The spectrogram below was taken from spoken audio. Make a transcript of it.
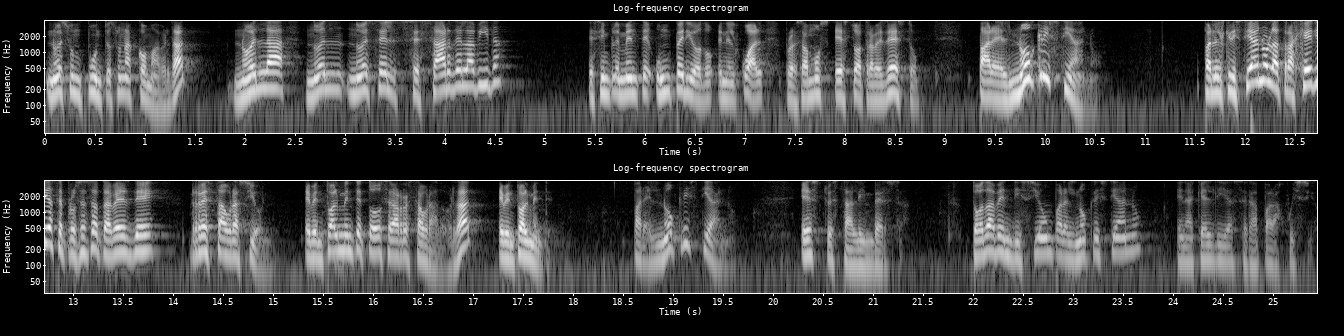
no es un punto, es una coma, ¿verdad? No es, la, no, no es el cesar de la vida, es simplemente un periodo en el cual procesamos esto a través de esto. Para el no cristiano, para el cristiano la tragedia se procesa a través de restauración. Eventualmente todo será restaurado, ¿verdad? Eventualmente. Para el no cristiano, esto está a la inversa. Toda bendición para el no cristiano en aquel día será para juicio.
